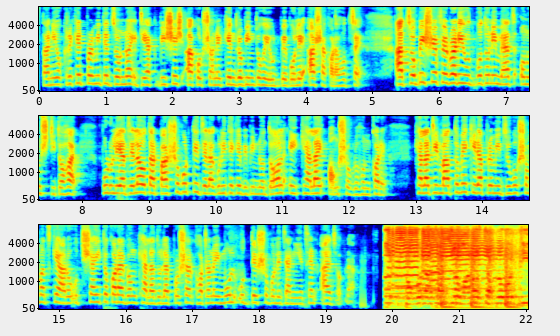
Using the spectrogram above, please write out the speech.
স্থানীয় ক্রিকেট প্রেমীদের জন্য এটি এক বিশেষ আকর্ষণের কেন্দ্রবিন্দু হয়ে উঠবে বলে আশা করা হচ্ছে। আজ চব্বিশে ফেব্রুয়ারি উদ্বোধনী ম্যাচ অনুষ্ঠিত হয়। পুরুলিয়া জেলা ও তার পার্শ্ববর্তী জেলাগুলি থেকে বিভিন্ন দল এই খেলায় অংশগ্রহণ করে। খেলাটির মাধ্যমে ক্রীড়াপ্রেমী যুব সমাজকে আরও উৎসাহিত করা এবং খেলাধুলার প্রসার ঘটানোই মূল উদ্দেশ্য বলে জানিয়েছেন আয়োজকরা। চক্রবর্তী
